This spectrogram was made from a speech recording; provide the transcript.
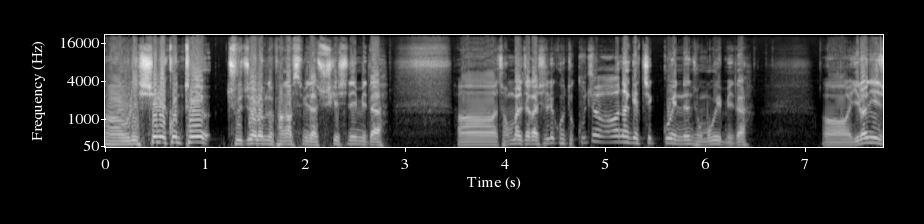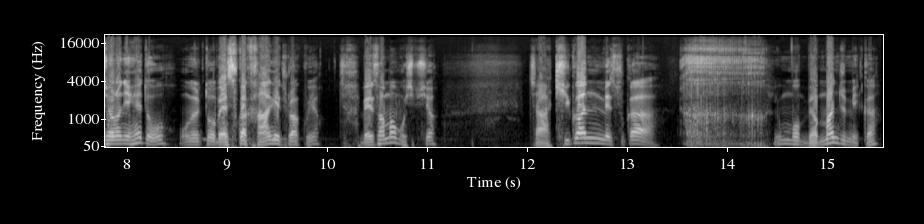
어, 우리 실리콘트 주주 여러분들 반갑습니다. 주식의 신입니다. 어, 정말 제가 실리콘트 꾸준하게 찍고 있는 종목입니다. 어, 이러니 저러니 해도 오늘 또 매수가 강하게 들어왔고요. 자, 매수 한번 보십시오. 자, 기관 매수가 크, 이건 뭐 몇만 주입니까?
